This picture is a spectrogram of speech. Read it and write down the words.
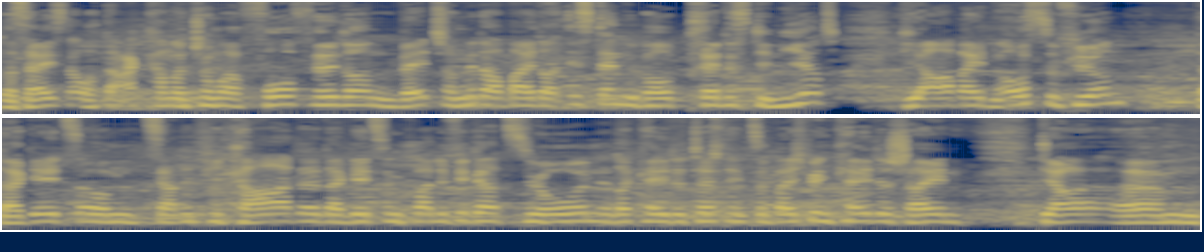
Das heißt, auch da kann man schon mal vorfiltern, welcher Mitarbeiter ist denn überhaupt prädestiniert, die Arbeiten auszuführen. Da geht es um Zertifikate, da geht es um Qualifikation, in der Kältetechnik zum Beispiel ein Kälteschein der ähm,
